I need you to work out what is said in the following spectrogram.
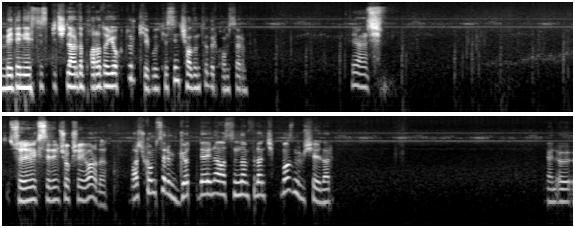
Bu medeniyetsiz piçlerde para da yoktur ki. Bu kesin çalıntıdır komiserim. Yani söylemek istediğim çok şey var da. Başkomiserim göt DNA'sından falan çıkmaz mı bir şeyler? Yani ö,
